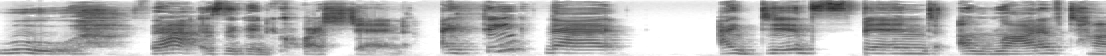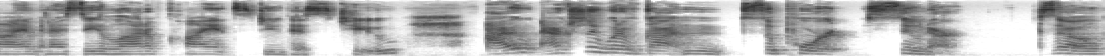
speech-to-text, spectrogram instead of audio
Ooh, that is a good question. I think that I did spend a lot of time, and I see a lot of clients do this too. I actually would have gotten support sooner. So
